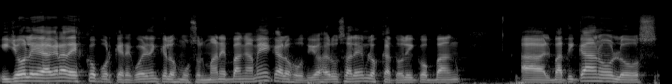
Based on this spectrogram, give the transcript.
y yo le agradezco porque recuerden que los musulmanes van a Meca, los judíos a Jerusalén, los católicos van al Vaticano, los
